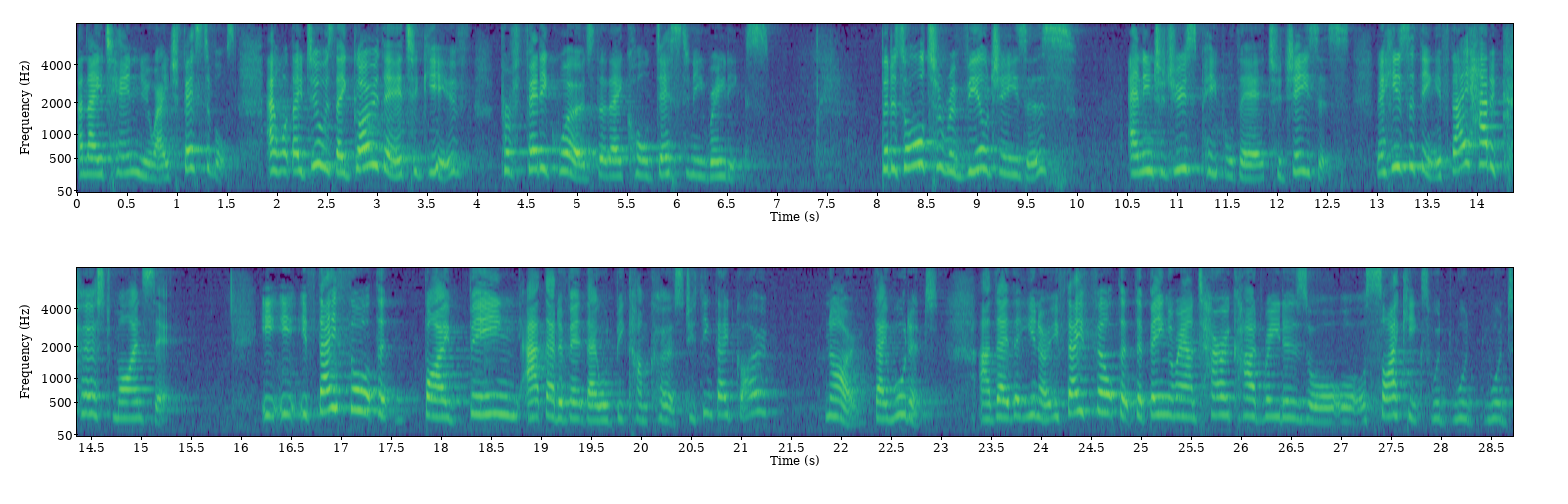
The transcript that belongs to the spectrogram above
and they attend New Age festivals. And what they do is they go there to give prophetic words that they call destiny readings. But it's all to reveal Jesus and introduce people there to Jesus. Now, here's the thing if they had a cursed mindset, if they thought that by being at that event they would become cursed, do you think they'd go? No, they wouldn't. Uh, they, they, you know, if they felt that, that being around tarot card readers or, or, or psychics would, would, would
